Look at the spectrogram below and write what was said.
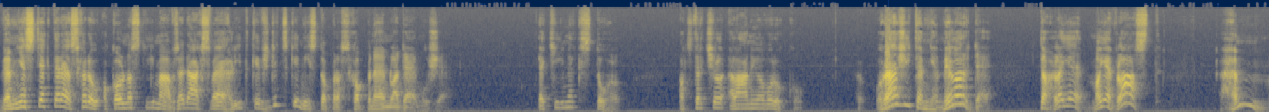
Ve městě, které shodou okolností má v řadách své hlídky vždycky místo pro schopné mladé muže. Tetínek stuhl. Odstrčil Elániovu ruku. Urážíte mě, milorde? Tohle je moje vlast. Hm.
